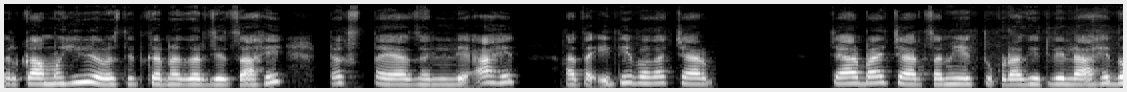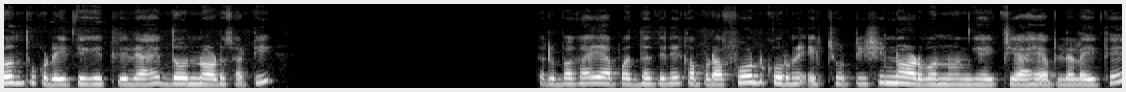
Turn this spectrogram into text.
तर कामही व्यवस्थित करणं गरजेचं आहे. टक्स तयार झालेले आहेत. आता इथे बघा चार चार बाय चारचा मी एक तुकडा घेतलेला आहे. दोन तुकडे इथे घेतलेले आहेत दोन नॉडसाठी. तर बघा या पद्धतीने कपडा फोल्ड करून एक छोटीशी नॉड बनवून घ्यायची आहे आपल्याला इथे.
